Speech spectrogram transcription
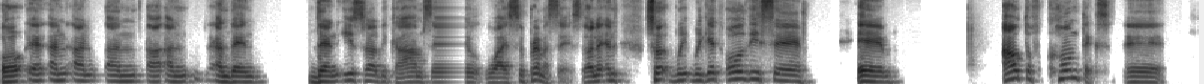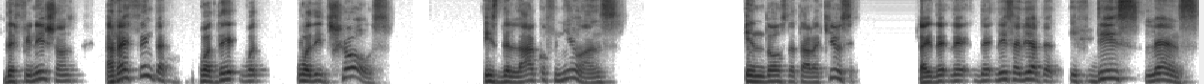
or and and and and and then then Israel becomes a white supremacist, and, and so we, we get all these uh, uh, out of context uh, definitions, and I think that what they what what it shows is the lack of nuance in those that are accusing. Like the, the, the, this idea that if this lens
